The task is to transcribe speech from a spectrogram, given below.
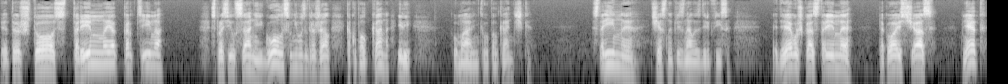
«Это что, старинная картина?» — спросил Саня, и голос у него задрожал, как у полкана или у маленького полканчика. Старинная, честно призналась директриса. Девушка старинная, такое сейчас. Нет,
